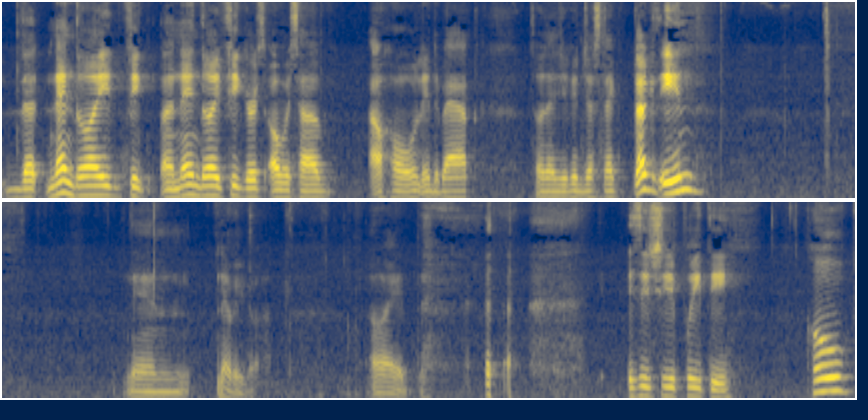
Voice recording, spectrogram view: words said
The Nendoroid fig, uh, Nendoroid figures always have a hole in the back, so that you can just like plug it in. And there we go. Alright. Isn't she pretty? Hope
